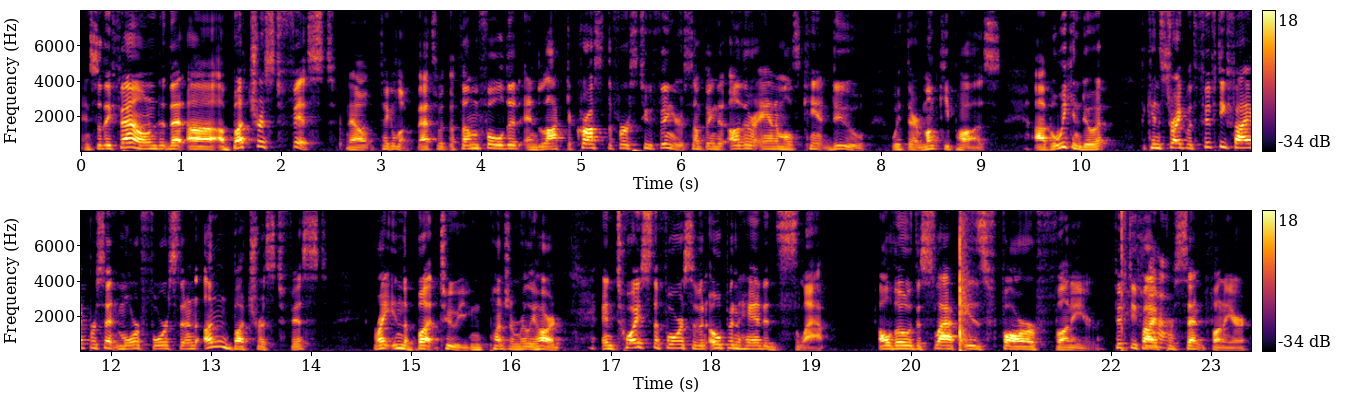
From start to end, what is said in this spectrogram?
And so they found that uh, a buttressed fist, now take a look, that's with the thumb folded and locked across the first two fingers, something that other animals can't do with their monkey paws. Uh, but we can do it. It can strike with 55% more force than an unbuttressed fist, right in the butt too, you can punch them really hard, and twice the force of an open-handed slap. Although the slap is far funnier, 55% funnier.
